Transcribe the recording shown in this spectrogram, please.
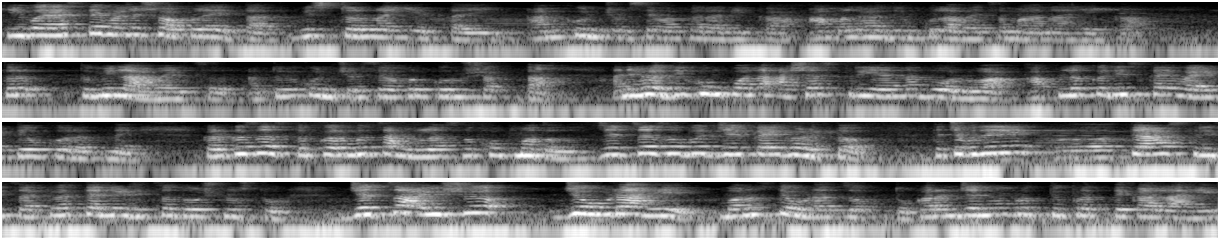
की बऱ्याच ते माझ्या शॉपला येतात. मिस्टर नाही येत ताई. आम्ही कुंचन सेवा करावी का? आम्हाला हळदी कुंकू लावायचा मान आहे का? तर तुम्ही लावायचं. आणि तुम्ही कुंचन सेवा पण करू शकता. आणि हळदी कुंकवाला अशा स्त्रियांना बोलवा. आपलं कधीच काही वाईट देव करत नाही. कारण कसं असतं कर्म चांगलं असणं खूप महत्वाचं. ज्याच्यासोबत जे काही घडतं त्याच्यामध्ये त्या स्त्रीचा किंवा त्या लेडीजचा दोष नसतो. ज्याचं आयुष्य जेवढं आहे माणूस तेवढा जगतो. कारण जन्म मृत्यू प्रत्येकाला आहे.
